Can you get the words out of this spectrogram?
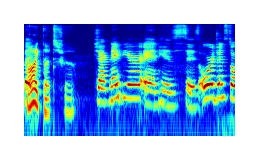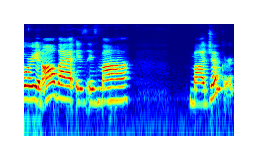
But I like that show. Jack Napier and his his origin story and all that is is my my Joker.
